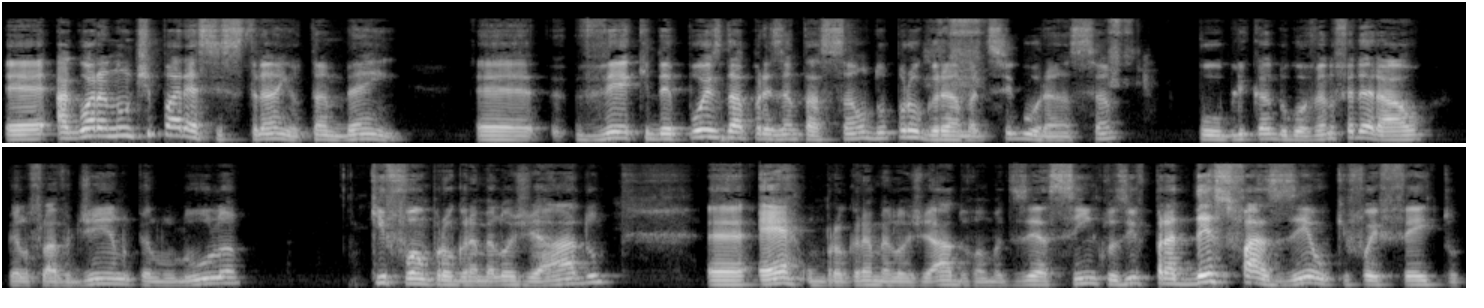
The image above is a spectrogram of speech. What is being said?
É, agora, não te parece estranho também é, ver que depois da apresentação do programa de segurança pública do governo federal, pelo Flávio Dino, pelo Lula, que foi um programa elogiado, é, é um programa elogiado, vamos dizer assim, inclusive para desfazer o que foi feito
